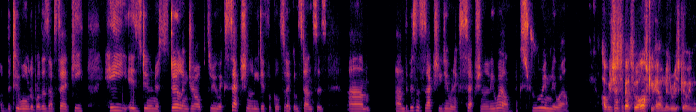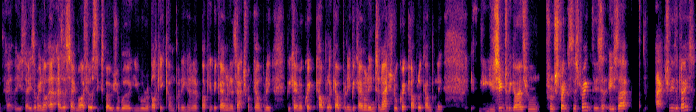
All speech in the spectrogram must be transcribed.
of the two older brothers, I've said, Keith, he is doing a sterling job through exceptionally difficult circumstances. Um, and the business is actually doing exceptionally well, extremely well. I was just about to ask you how Miller is going uh, these days. I mean, as I say, my first exposure were you were a bucket company, and a bucket became an attachment company, became a quick coupler company, became an international quick coupler company. You seem to be going from from strength to strength. Is is that actually the case?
